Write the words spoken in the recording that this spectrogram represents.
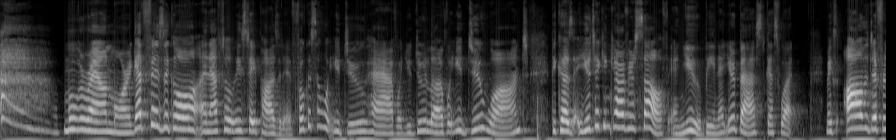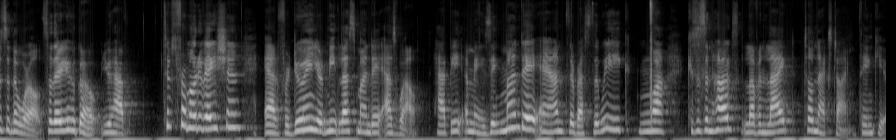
Move around more. Get physical and absolutely stay positive. Focus on what you do have, what you do love, what you do want, because you taking care of yourself and you being at your best, guess what? Makes all the difference in the world. So there you go. You have tips for motivation and for doing your Meat Less Monday as well. Happy, amazing Monday and the rest of the week. Mwah. Kisses and hugs, love and light. Till next time. Thank you.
